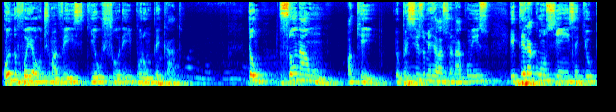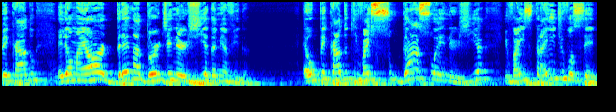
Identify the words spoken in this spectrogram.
Quando foi a última vez que eu chorei por um pecado? Então, zona 1, um, ok. Eu preciso me relacionar com isso e ter a consciência que o pecado ele é o maior drenador de energia da minha vida. É o pecado que vai sugar a sua energia e vai extrair de você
